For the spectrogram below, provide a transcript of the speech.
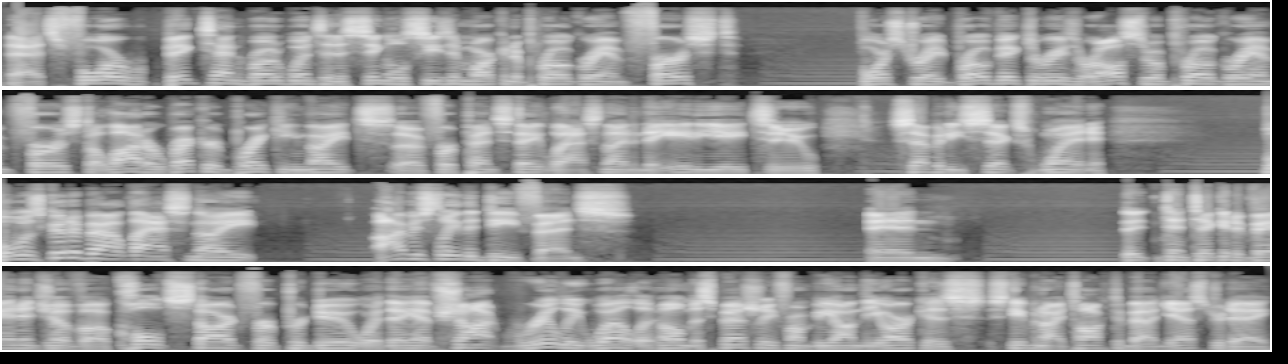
That's four Big Ten road wins in a single season, marking a program first. Four straight road victories are also a program first. A lot of record-breaking nights uh, for Penn State last night in the 88 to 76 win. What was good about last night, obviously the defense, and and taking advantage of a cold start for Purdue, where they have shot really well at home, especially from beyond the arc, as Steve and I talked about yesterday.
